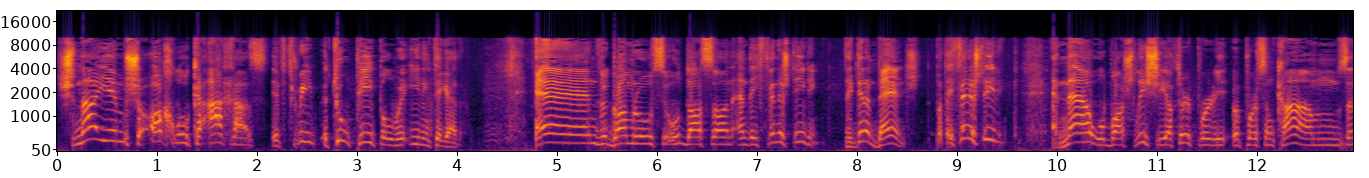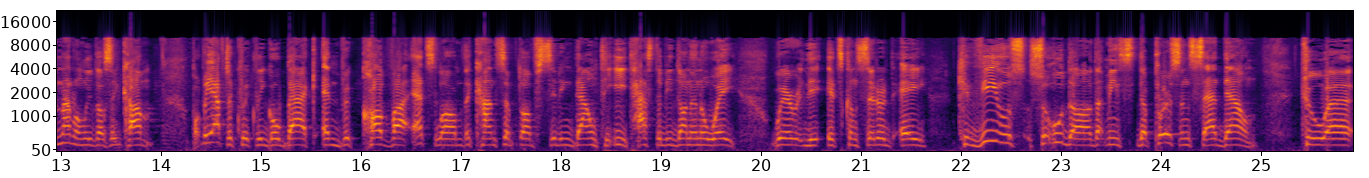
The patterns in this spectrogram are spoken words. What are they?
Shnayim Sha'achlu Ka'achaz, if three, two people were eating together. And the Gomru Seudasan, and they finished eating. They didn't bench, but they finished eating. And now Ubashlishi, a third party person comes, and not only does he come, but we have to quickly go back and Vikava Etzlam, the concept of sitting down to eat, has to be done in a way where it's considered a kivius suuda, that means the person sat down to uh,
